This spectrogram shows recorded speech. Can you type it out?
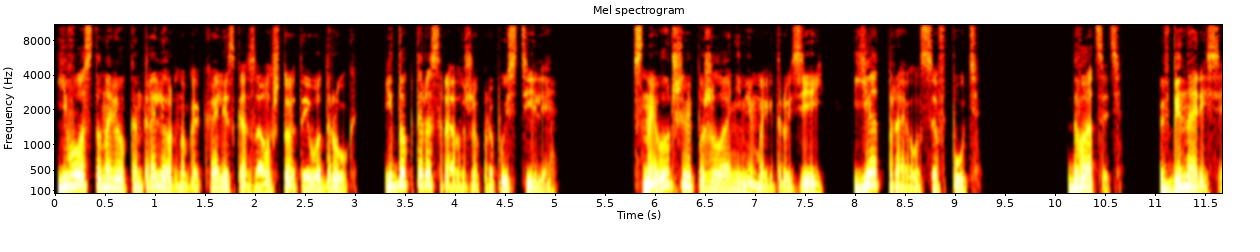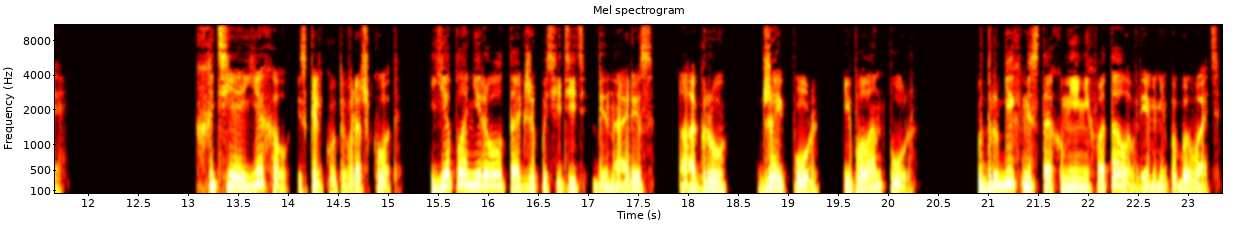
Его остановил контролер, но Гакхали сказал, что это его друг, и доктора сразу же пропустили. С наилучшими пожеланиями моих друзей я отправился в путь. 20. В Бинарисе. Хоть я и ехал из Калькуты в Раджкот, я планировал также посетить Бинарис, Агру, Джайпур и Паланпур, в других местах у меня не хватало времени побывать.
